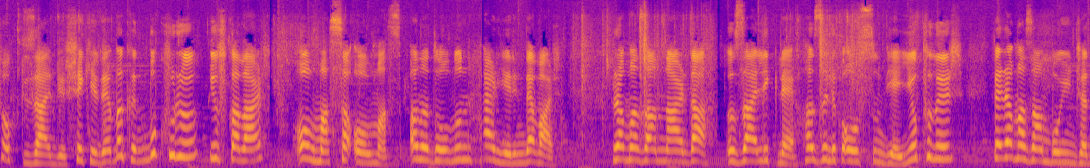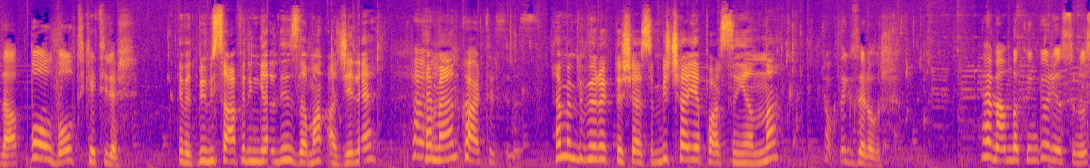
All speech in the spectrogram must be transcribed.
Çok güzel bir şekilde. Bakın bu kuru yufkalar olmazsa olmaz. Anadolu'nun her yerinde var. Ramazanlarda özellikle hazırlık olsun diye yapılır ve Ramazan boyunca da bol bol tüketilir. Evet bir misafirin geldiğin zaman acele hemen çıkartırsınız. hemen bir börek döşersin, bir çay yaparsın yanına. Çok da güzel olur. Hemen bakın görüyorsunuz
